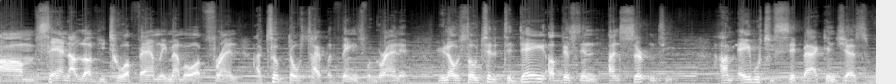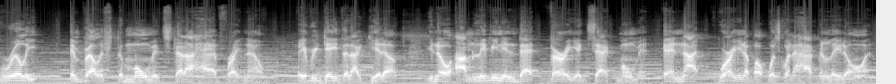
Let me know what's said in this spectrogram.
um, saying I love you to a family member or a friend. I took those type of things for granted. You know, so to today of this in uncertainty, I'm able to sit back and just really embellish the moments that I have right now. Every day that I get up, you know, I'm living in that very exact moment and not worrying about what's going to happen later on.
